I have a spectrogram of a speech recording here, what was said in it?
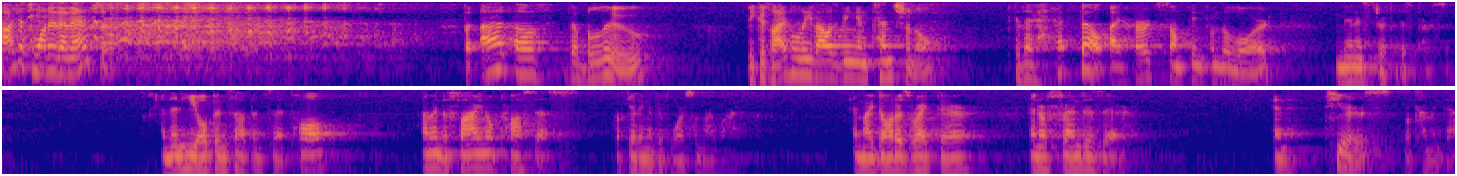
I just wanted an answer. but out of the blue, because I believe I was being intentional, because I felt I heard something from the Lord minister to this person. And then he opens up and said, Paul, I'm in the final process of getting a divorce from my wife. And my daughter's right there, and her friend is there. And tears were coming down.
